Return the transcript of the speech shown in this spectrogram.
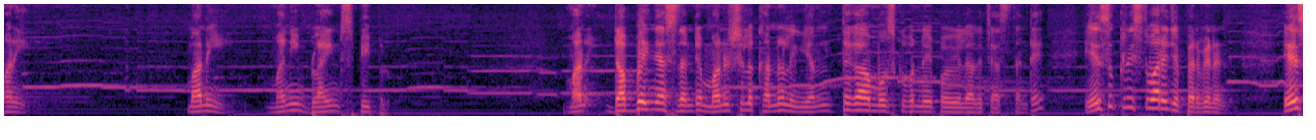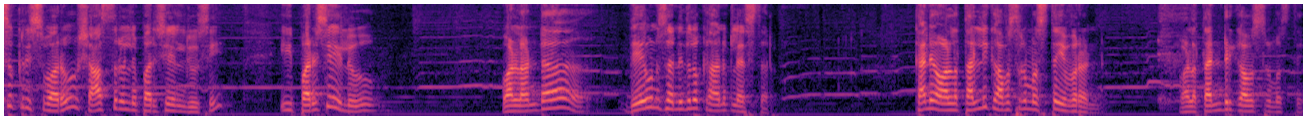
Money money money blinds people మన డబ్బు ఏం చేస్తుందంటే మనుషుల కన్నులు ఎంతగా మూసుకుపోయేలాగా చేస్తుందంటే యేసుక్రీస్తు వారే చెప్పారు వినండి. యేసుక్రీస్తు వారు శాస్త్రుల్ని పరిచయం చూసి ఈ పరిచయలు వాళ్ళంట దేవుని సన్నిధిలో కానుకలేస్తారు కానీ వాళ్ళ తల్లికి అవసరం వస్తే ఇవ్వరండి. వాళ్ళ తండ్రికి అవసరం వస్తే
